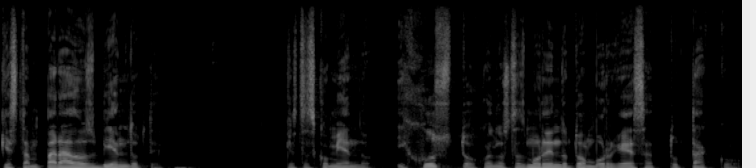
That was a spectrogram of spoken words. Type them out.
que están parados viéndote, que estás comiendo, y justo cuando estás mordiendo tu hamburguesa, tu taco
